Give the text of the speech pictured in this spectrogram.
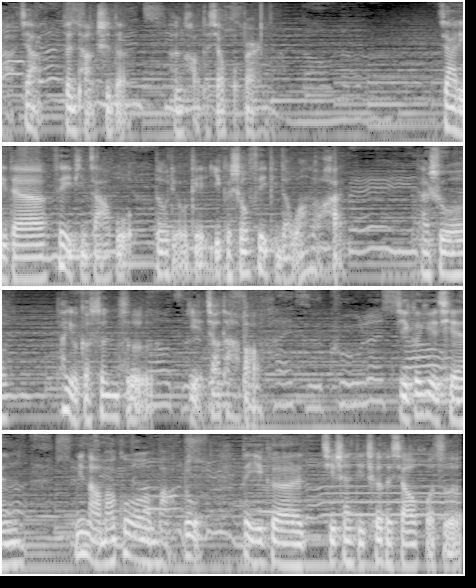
打架、分糖吃的很好的小伙伴呢？家里的废品杂物都留给一个收废品的王老汉。他说，他有个孙子也叫大宝。几个月前，你老妈过马路，被一个骑山地车的小伙子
